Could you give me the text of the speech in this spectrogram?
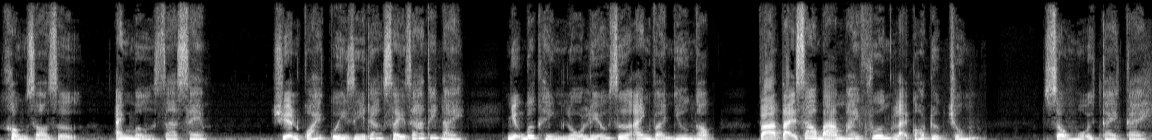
Không do dự, anh mở ra xem. Chuyện quái quỷ gì đang xảy ra thế này? Những bức hình lộ liễu giữa anh và Như Ngọc và tại sao bà Mai Phương lại có được chúng? Sống mũi cay cay.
